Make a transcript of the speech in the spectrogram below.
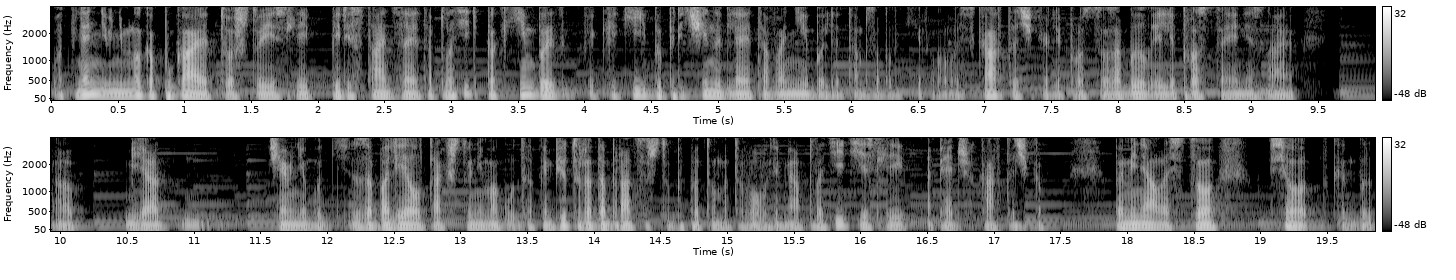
вот меня немного пугает то, что если перестать за это платить, по каким бы, какие бы причины для этого ни были, там заблокировалась карточка, или просто забыл, или просто, я не знаю, а, я чем-нибудь заболел так, что не могу до компьютера добраться, чтобы потом это вовремя оплатить. Если, опять же, карточка поменялась, то все, как бы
